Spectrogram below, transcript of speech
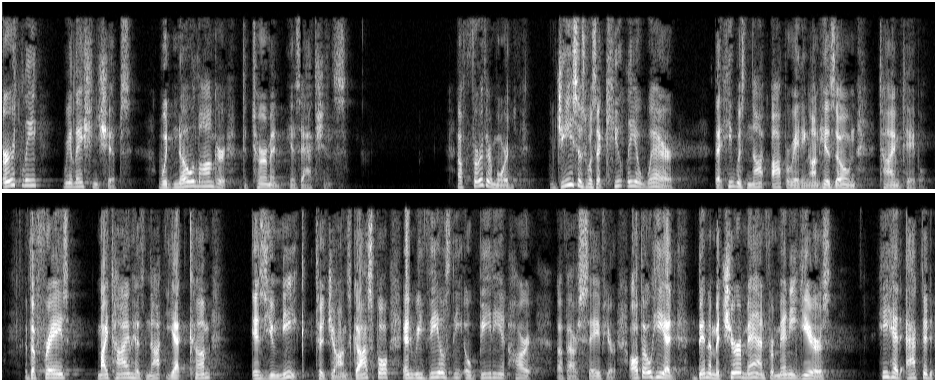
earthly relationships would no longer determine his actions. Now, furthermore, Jesus was acutely aware that he was not operating on his own timetable. The phrase, my time has not yet come, is unique to John's gospel and reveals the obedient heart of our Savior. Although he had been a mature man for many years, he had acted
